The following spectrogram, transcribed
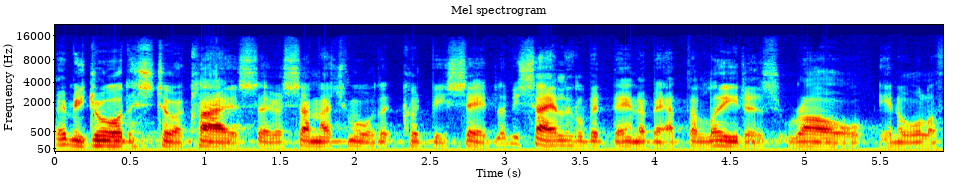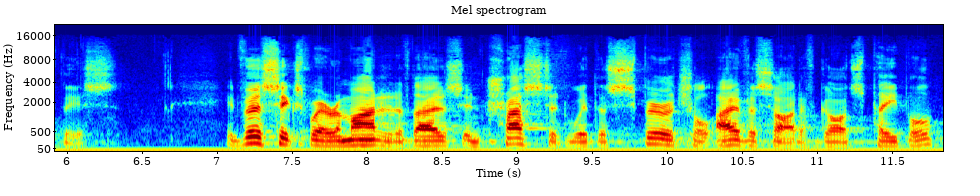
Let me draw this to a close. There is so much more that could be said. Let me say a little bit then about the leader's role in all of this. In verse 6, we're reminded of those entrusted with the spiritual oversight of God's people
